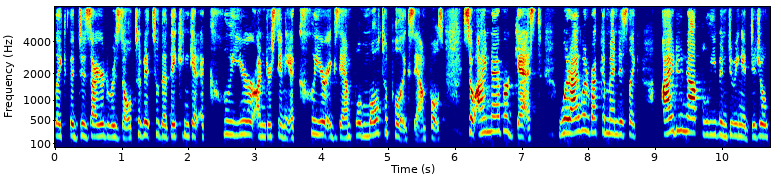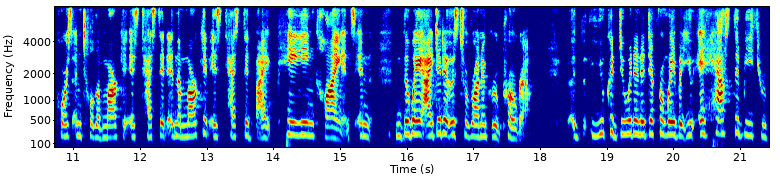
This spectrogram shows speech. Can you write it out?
like the desired result of it so that they can get a clear understanding, a clear example, multiple examples. So I never guessed. What I would recommend is like I do not believe in doing a digital course until the market is tested and the market is tested by paying clients. And the way I did it was to run a group program you could do it in a different way but you it has to be through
